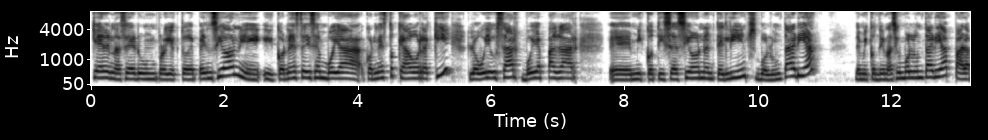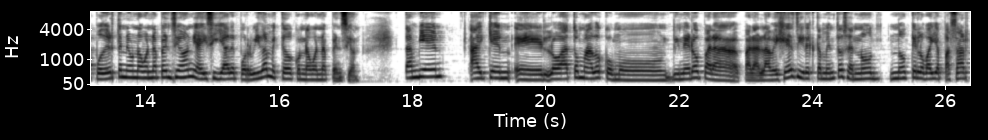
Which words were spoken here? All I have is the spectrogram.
quieren hacer un proyecto de pensión y, con este dicen voy a, con esto que ahorre aquí, lo voy a usar, voy a pagar eh, mi cotización ante el IMSS voluntaria, de mi continuación voluntaria, para poder tener una buena pensión y ahí sí ya de por vida me quedo con una buena pensión. También hay quien eh, lo ha tomado como dinero para, para, la vejez directamente, o sea, no, no que lo vaya a pasar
